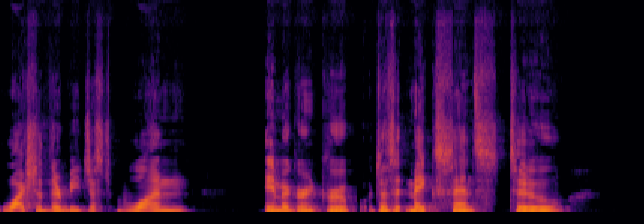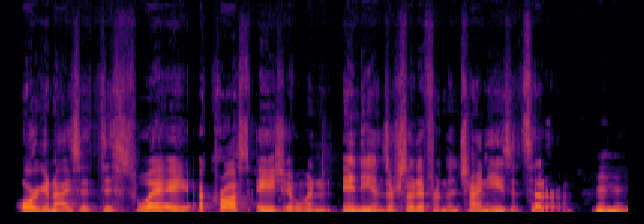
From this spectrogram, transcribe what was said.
why shouldn't there be just one immigrant group? Does it make sense to organize it this way across Asia when Indians are so different than Chinese, et cetera? Mm-hmm.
